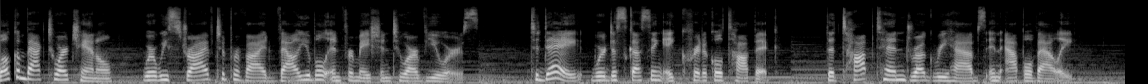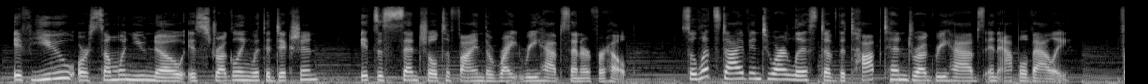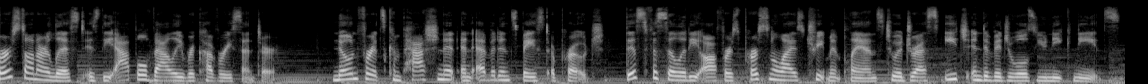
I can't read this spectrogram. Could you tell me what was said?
Welcome back to our channel, where we strive to provide valuable information to our viewers. Today, we're discussing a critical topic, the top 10 drug rehabs in Apple Valley. If you or someone you know is struggling with addiction, it's essential to find the right rehab center for help. So let's dive into our list of the top 10 drug rehabs in Apple Valley. First on our list is the Apple Valley Recovery Center. Known for its compassionate and evidence-based approach, this facility offers personalized treatment plans to address each individual's unique needs.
